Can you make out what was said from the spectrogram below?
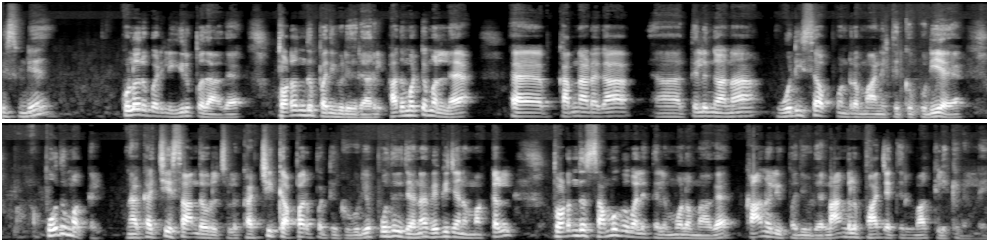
மிஷினே குளறுபடியில் இருப்பதாக தொடர்ந்து பதிவிடுகிறார்கள். அது மட்டுமல்ல கர்நாடகா தெலுங்கானா ஒடிசா போன்ற மாநிலத்திற்கு கூடிய பொதுமக்கள் நான் கட்சி சார்ந்தவர்கள் சொல்ல கட்சிக்கு அப்பாற்பட்டு இருக்கக்கூடிய பொதுஜன வெகுஜன மக்கள் தொடர்ந்து சமூக வலைத்தளம் மூலமாக காணொலி பதிவிடுகிறார் நாங்களும் பாஜக வாக்களிக்கவில்லை.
